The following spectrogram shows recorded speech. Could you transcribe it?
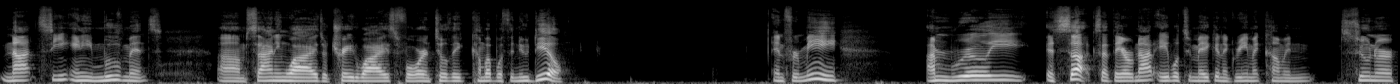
not see any movement um, signing wise or trade wise for until they come up with a new deal. And for me, I'm really, it sucks that they are not able to make an agreement coming sooner,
